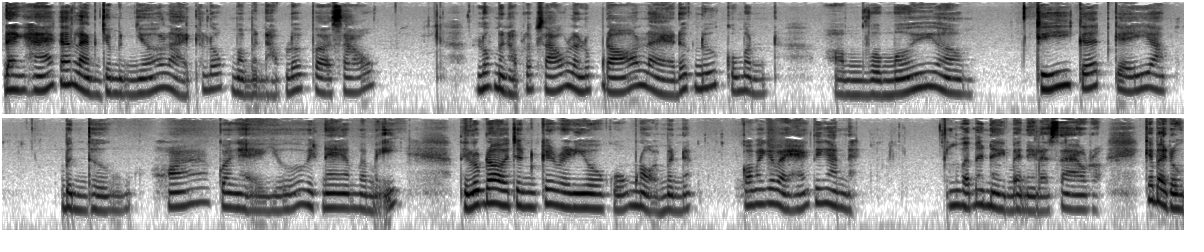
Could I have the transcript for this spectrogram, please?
Đang hát á, làm cho mình nhớ lại cái lúc mà mình học lớp ờ, 6 Lúc mình học lớp 6 là lúc đó là đất nước của mình um, vừa mới uh, ký kết cái uh, bình thường hóa quan hệ giữa Việt Nam và Mỹ thì lúc đó ở trên cái radio của ông nội mình á có mấy cái bài hát tiếng Anh này. Không phải bài này bài này là sao rồi? Cái bài đầu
